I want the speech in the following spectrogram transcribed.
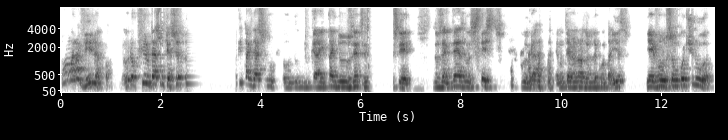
é uma maravilha. Pô. Eu, prefiro o 13 terceiro do que estar tá em décimo, do, está em 206, 206 lugar. Eu não tenho a menor dúvida quanto a isso. E a evolução continua.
